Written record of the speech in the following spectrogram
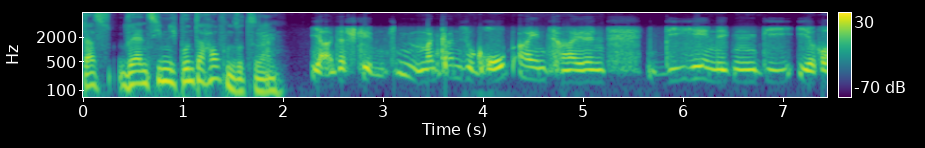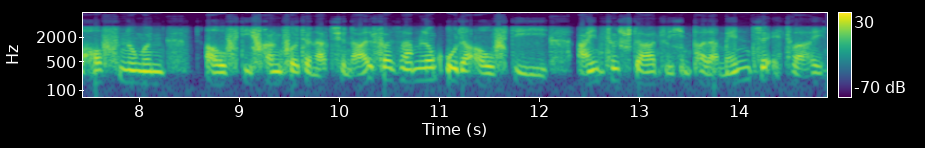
das wäre ein ziemlich bunter Haufen sozusagen. Ja, das stimmt. Man kann so grob einteilen, diejenigen, die ihre Hoffnungen auf die Frankfurter Nationalversammlung oder auf die einzelstaatlichen Parlamente, etwa in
